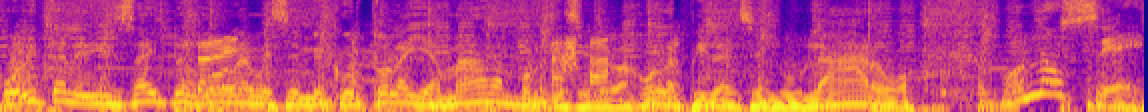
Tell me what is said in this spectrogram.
Ahorita le dices, ay, perdóname, se me cortó la llamada porque se le bajó la pila al celular o, o no sé.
